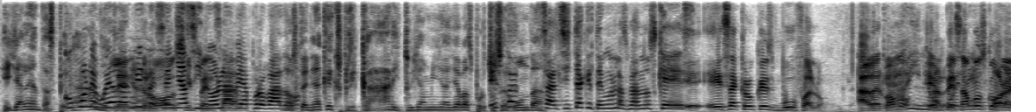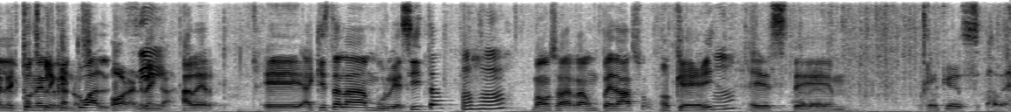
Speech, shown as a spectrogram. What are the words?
y ya le andas pegando. ¿Cómo le voy a dar mi reseña si no la había probado? Nos tenía que explicar y tú ya, mía, ya vas por tu Esta segunda. salsita que tengo en las manos, ¿qué es? Eh, esa creo que es búfalo. A ver, vamos, Ay, no empezamos huele. con Órale, el, con el ritual. Órale, Sí. venga. A ver, eh, aquí está la hamburguesita. Vamos a agarrar un pedazo. Ok. Este, Creo que es, a ver,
